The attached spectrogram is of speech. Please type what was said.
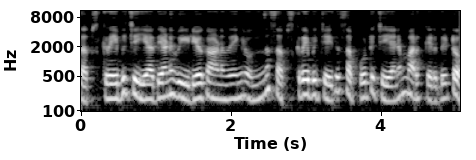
സബ്സ്ക്രൈബ് ചെയ്യാതെയാണ് വീഡിയോ കാണുന്നതെങ്കിൽ ഒന്ന് സബ്സ്ക്രൈബ് ചെയ്ത് സപ്പോർട്ട് ചെയ്യാനും മറക്കരുത് കേട്ടോ.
